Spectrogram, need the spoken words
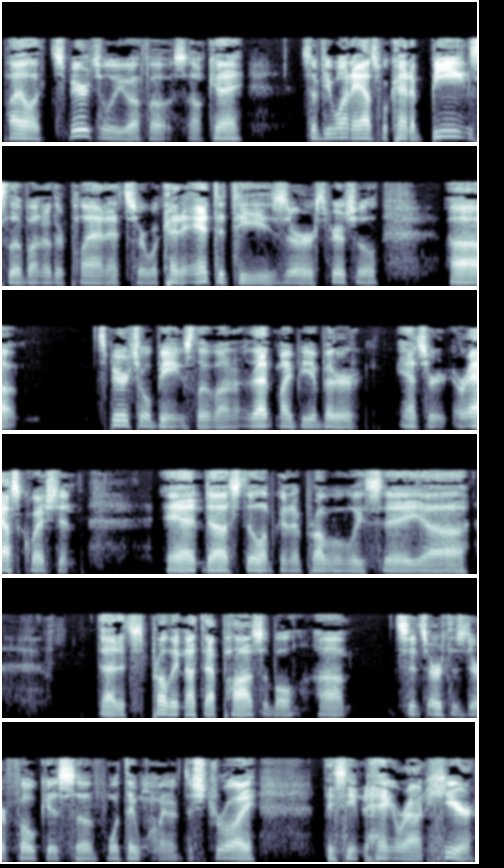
pilot spiritual UFOs. Okay. So if you want to ask what kind of beings live on other planets or what kind of entities or spiritual, uh, spiritual beings live on, that might be a better answer or ask question. And, uh, still I'm going to probably say, uh, that it's probably not that possible. Um, since Earth is their focus of what they want to destroy, they seem to hang around here.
